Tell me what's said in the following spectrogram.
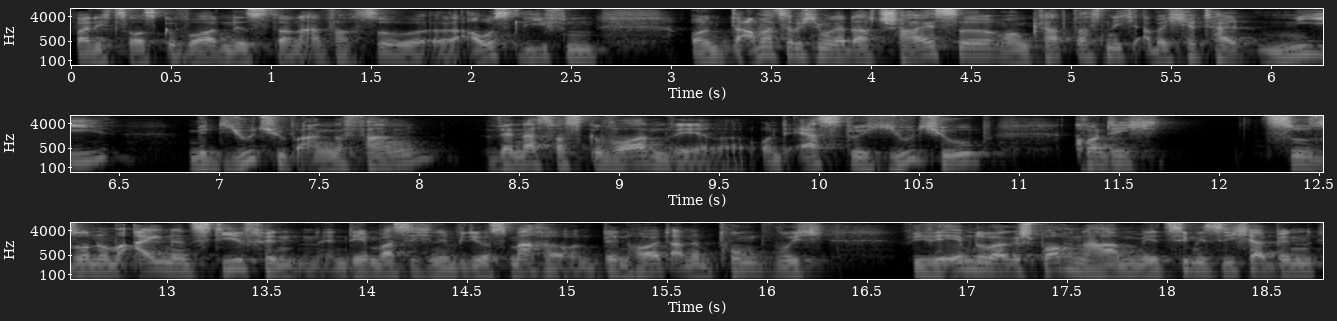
weil nichts draus geworden ist, dann einfach so äh, ausliefen. Und damals habe ich mir gedacht, scheiße, warum klappt das nicht? Aber ich hätte halt nie mit YouTube angefangen, wenn das was geworden wäre. Und erst durch YouTube konnte ich zu so einem eigenen Stil finden in dem, was ich in den Videos mache und bin heute an einem Punkt, wo ich, wie wir eben drüber gesprochen haben, mir ziemlich sicher bin,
